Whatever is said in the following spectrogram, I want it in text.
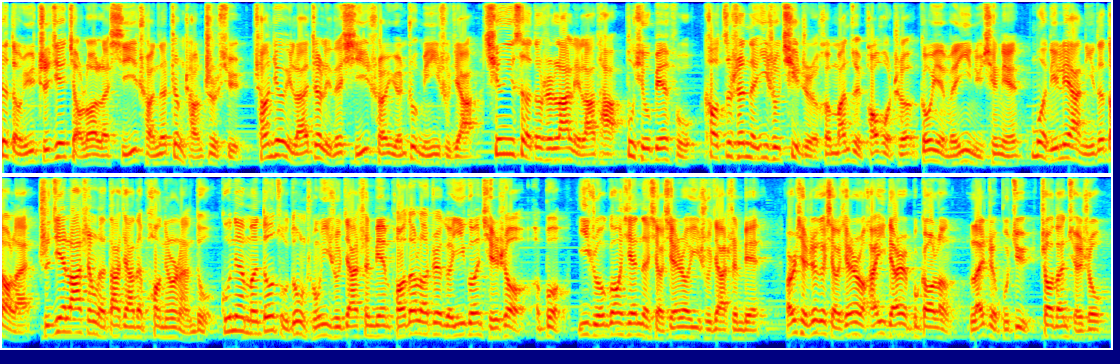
这等于直接搅乱了洗衣船的正常秩序。长久以来，这里的洗衣船原住民艺术家清一色都是邋里邋遢、不修边幅，靠自身的艺术气质和满嘴跑火车勾引文艺女青年。莫迪利亚尼的到来，直接拉升了大家的泡妞难度。姑娘们都主动从艺术家身边跑到了这个衣冠禽兽呃不衣着光鲜的小鲜肉艺术家身边，而且这个小鲜肉还一点也不高冷，来者不拒，照单全收。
